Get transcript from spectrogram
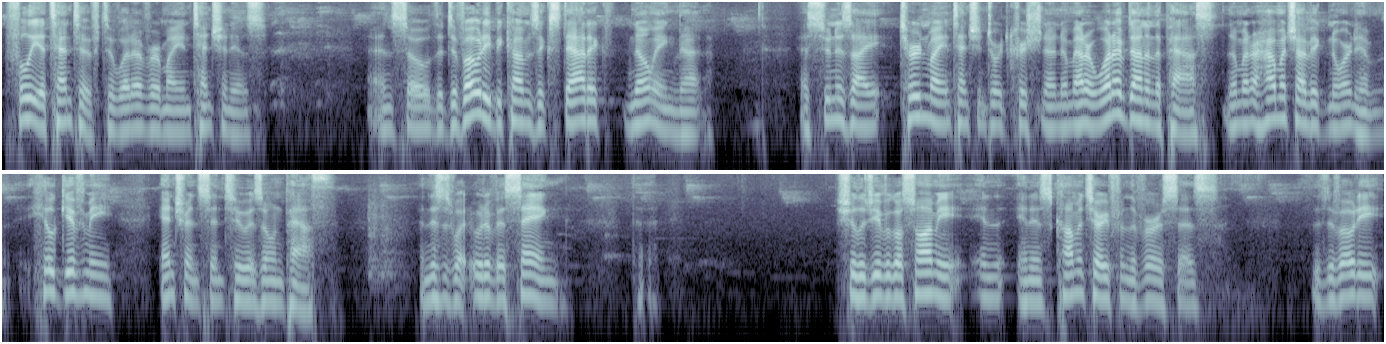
fully attentive to whatever my intention is. And so the devotee becomes ecstatic knowing that as soon as I turn my attention toward Krishna, no matter what I've done in the past, no matter how much I've ignored him, he'll give me entrance into his own path. And this is what Uddhava is saying. Srila Jiva Goswami, in, in his commentary from the verse, says the devotee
